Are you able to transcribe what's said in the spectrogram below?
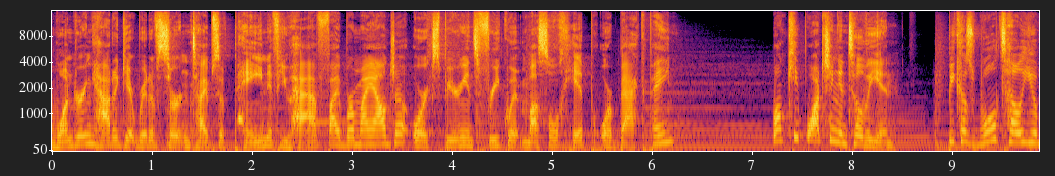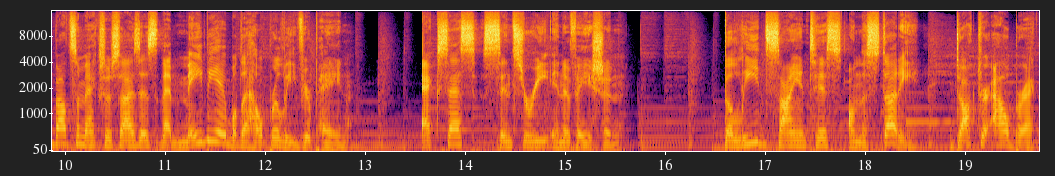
Wondering how to get rid of certain types of pain if you have fibromyalgia or experience frequent muscle, hip, or back pain? Well, keep watching until the end, because we'll tell you about some exercises that may be able to help relieve your pain. Excess Sensory Innovation. The lead scientist on the study, Dr. Albrecht,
